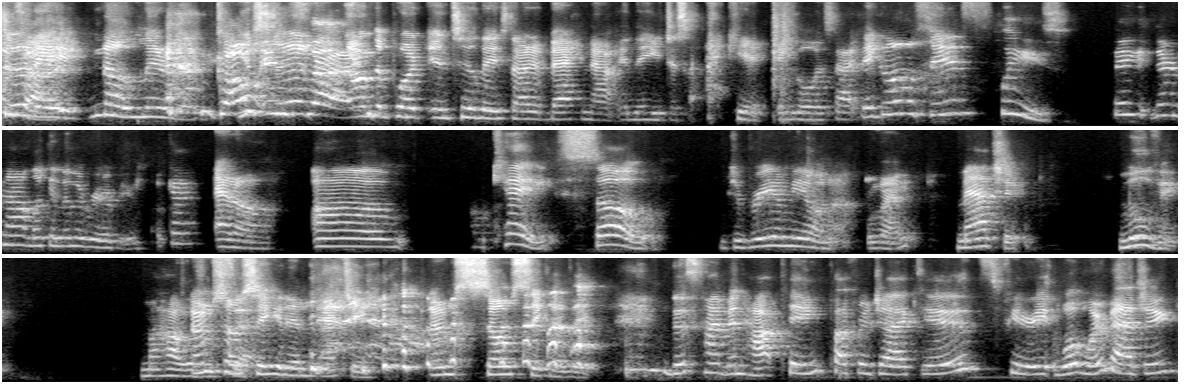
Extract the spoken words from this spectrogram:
inside. They, no, literally. go inside. On the porch until they started backing out, and then you just I can't and go inside. They go, sis. Please. They they're not looking in the rear view, okay? At all. Um. Okay, so Jabria Miona, right? Matching, moving. Mahalo. I'm so sick of them matching. I'm so sick of it this time in hot pink puffer jackets. Period. Well, we're matching.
